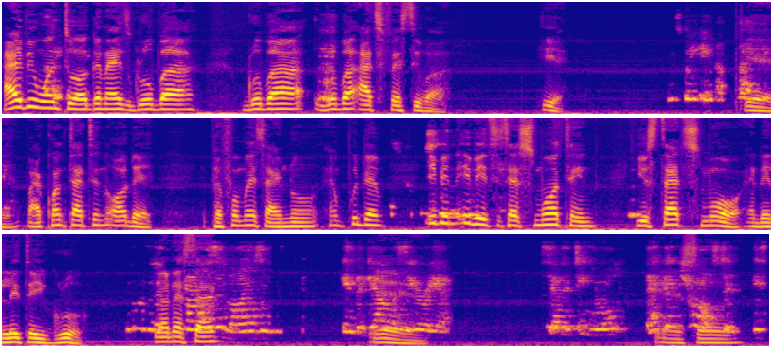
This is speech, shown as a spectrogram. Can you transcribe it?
I even want to organize global, global, global arts festival here. Yeah, by contacting all the performers I know and put them, even if it's a small thing, you start small and then later you grow. You understand? In the Dallas Yeah. area. 17 year old Becca Yeah, so- Charleston is horrified of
